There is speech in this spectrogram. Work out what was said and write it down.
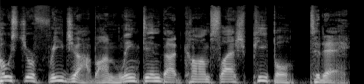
Post your free job on linkedin.com/people today.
